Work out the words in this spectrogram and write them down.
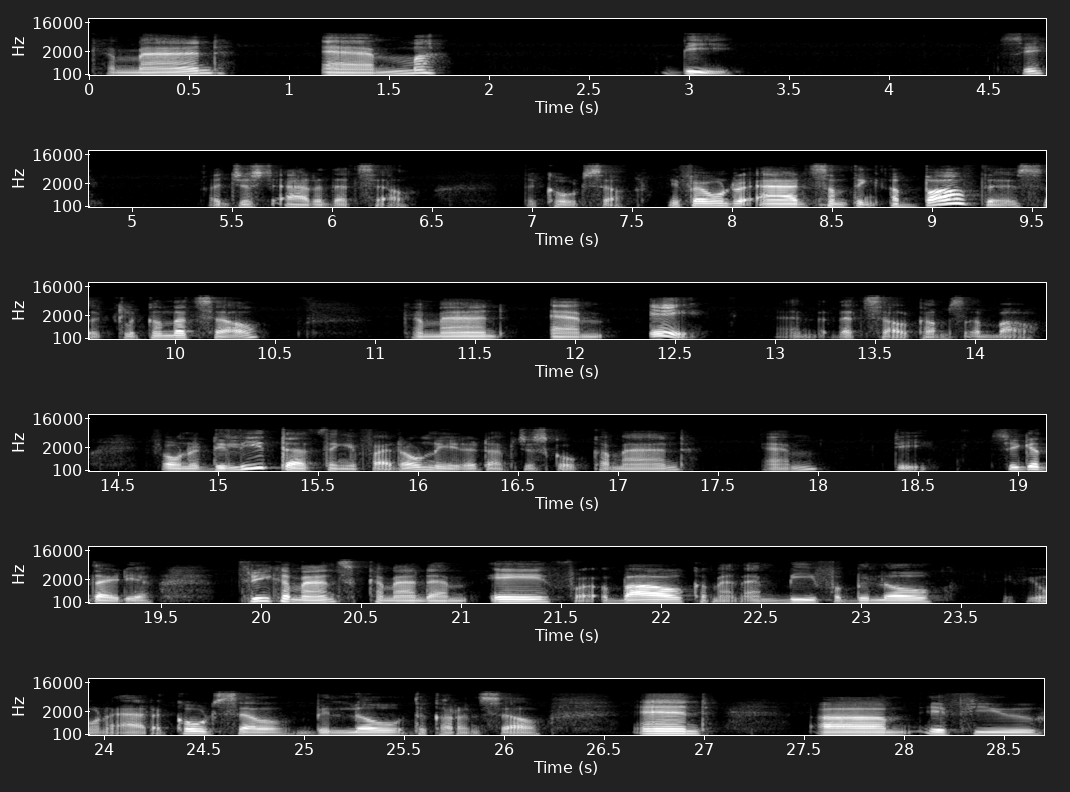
Command M B. See, I just added that cell, the code cell. If I want to add something above this, I click on that cell, Command M A, and that cell comes above. If I want to delete that thing, if I don't need it, I just go Command M D. So you get the idea. Three commands, Command M A for above, Command M B for below, if you want to add a code cell below the current cell. And um, if you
